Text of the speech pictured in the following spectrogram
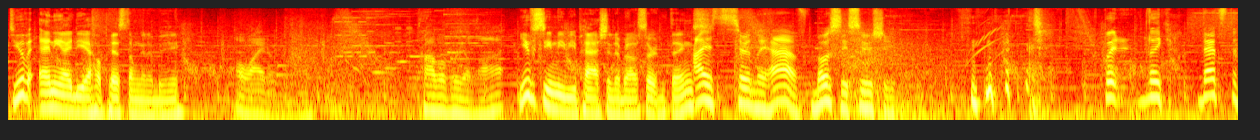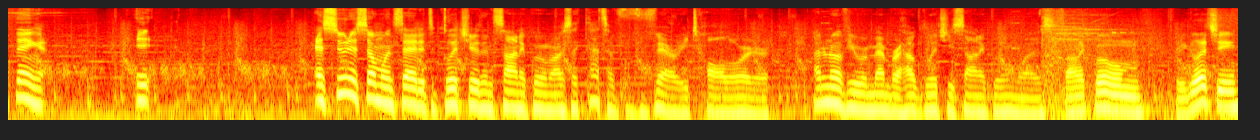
do you have any idea how pissed I'm gonna be? Oh, I don't know. Probably a lot. You've seen me be passionate about certain things. I certainly have. Mostly sushi. but, like, that's the thing. It. As soon as someone said it's glitchier than Sonic Boom, I was like, that's a very tall order. I don't know if you remember how glitchy Sonic Boom was. Sonic Boom, pretty glitchy.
